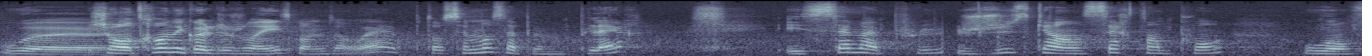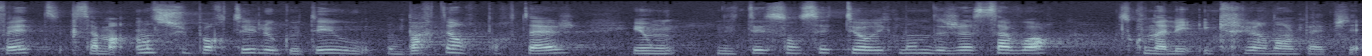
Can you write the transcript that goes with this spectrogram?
où euh, je suis rentrée en école de journalisme en me disant ouais, potentiellement ça peut me plaire. Et ça m'a plu jusqu'à un certain point où en fait ça m'a insupporté le côté où on partait en reportage et on était censé théoriquement déjà savoir ce qu'on allait écrire dans le papier.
